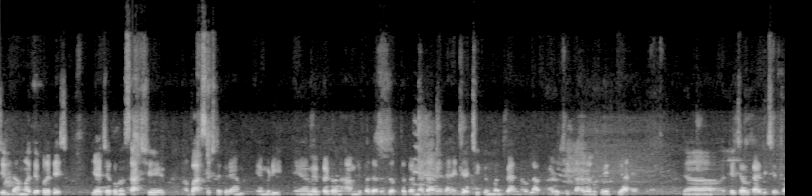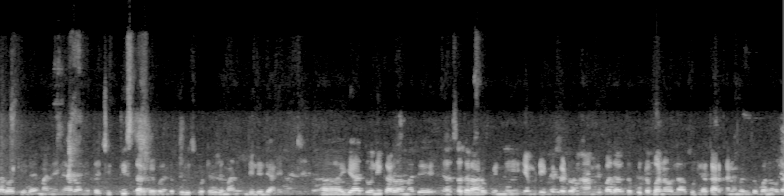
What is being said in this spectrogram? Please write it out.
जिल्हा मध्य प्रदेश. याच्याकडून सहाशे बासष्ट ग्रॅम एम डी मेफेडॉन हा अंमली पदार्थ जप्त करण्यात आलेला आहे. ज्याची किंमत ब्याण्णव लाख अडुसष्ट हजार रुपये इतकी आहे. त्याच्यावर कायदेशीर कारवाई केली आहे. मान्य न्यायालयाने त्याची तीस तारखेपर्यंत पोलीस कोठडी रिमांड दिलेली आहे. या दोन्ही कारवाईमध्ये सदर आरोपींनी एम डी मेफेडॉन हा अंमली पदार्थ कुठं बनवला कुठल्या कारखान्यामध्ये तो बनवला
